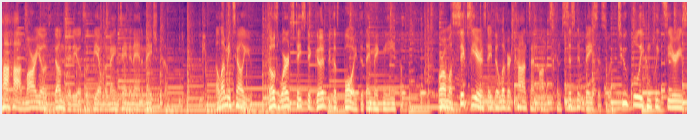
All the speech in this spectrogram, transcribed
haha Mario is dumb videos would be able to maintain an animation company. Now, let me tell you, those words tasted good because boy, did they make me eat them. For almost six years, they delivered content on a consistent basis with two fully complete series,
